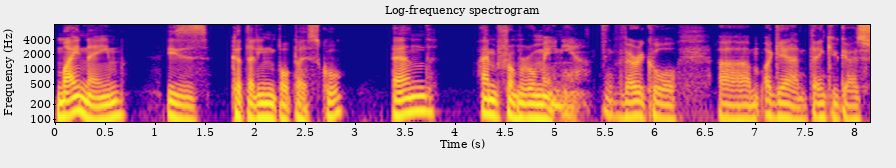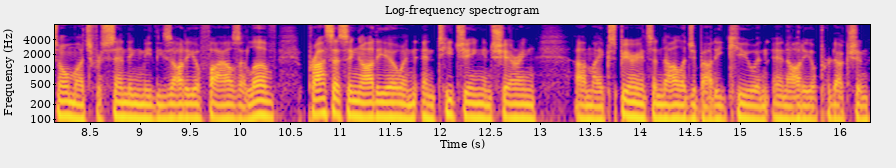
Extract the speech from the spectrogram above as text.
My name is Cătălin Popescu, and I'm from Romania. Very cool. Um, again, thank you guys so much for sending me these audio files. I love processing audio and, and teaching and sharing uh, my experience and knowledge about EQ and, and audio production.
